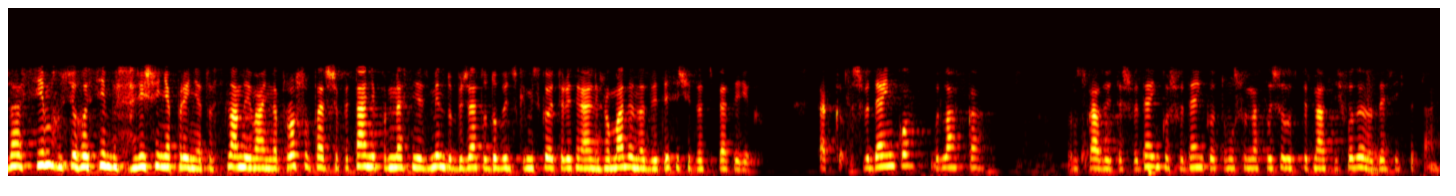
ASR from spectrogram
За сім, усього сім рішення прийнято. Світлана Іванівна, прошу перше питання про внесення змін до бюджету Дубинської міської територіальної громади на 2025 рік. Так, швиденько, будь ласка, розказуйте швиденько, швиденько, тому що у нас лишилось 15 хвилин на 10 питань.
